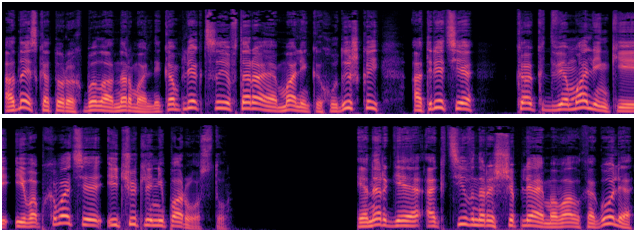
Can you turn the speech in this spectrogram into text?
одна из которых была нормальной комплекции, вторая — маленькой худышкой, а третья — как две маленькие и в обхвате, и чуть ли не по росту. Энергия активно расщепляемого алкоголя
